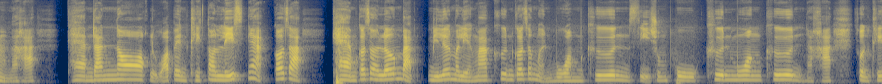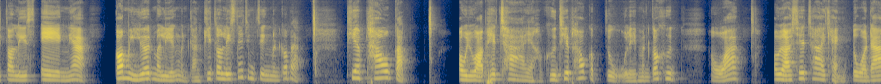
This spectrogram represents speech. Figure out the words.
มนะคะ แคมด้านนอกหรือว่าเป็น clitoris เนี่ยก็จะแคมก็จะเริ่มแบบมีเลือดมาเลี้ยงมากขึ้น ก็จะเหมือนบวมขึ้น สีชมพูขึ้นม่วงขึ้นนะคะ ส่วน clitoris เองเนี่ยก็มีเลือดมาเลี้ยงเหมือนกัน clitoris เนี่ยจริง ๆ มันก็แบบเทียบเท่ากับอวัยวะเพศชายอะค่ะคือเทียบเท่ากับจู๋เลยมันก็คือบอกว่า อวัยวะเพศชายแข็งตัวได้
